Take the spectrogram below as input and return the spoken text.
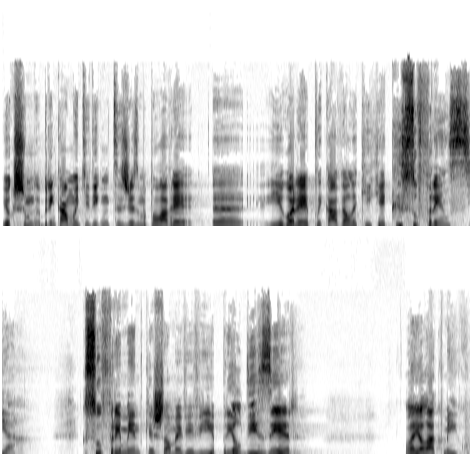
eu costumo brincar muito e digo muitas vezes uma palavra, é, uh, e agora é aplicável aqui, que é que sofrência, que sofrimento que este homem vivia, para ele dizer, leia lá comigo,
